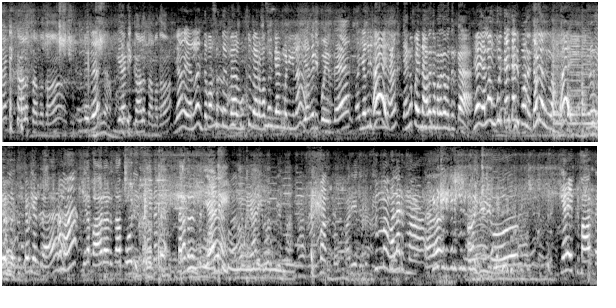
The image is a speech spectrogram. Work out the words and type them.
ஏண்டி காலதாமதம்? என்னது? ஏண்டி காலதாமதம்? ஏன் எல்லாம் இந்த வசத்துக்கு வேற விட்டு வேற வசம் கேட்க மாட்டீங்களா? எங்கடி போயிருந்த? எங்கடி எங்க போய் இந்த அழக மழக வந்திருக்கா? ஏன் எல்லாம் உங்களுக்கு தேடி தேடி போனேன். தேடி அதுங்களா எப்படின்ற ஆமா. இத பாடாடுதா போடி சும்மா. விளையாடுமா. கிளி கிளி கிளி கிளி ஐயோ ஏன் இப்படி மாறின?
